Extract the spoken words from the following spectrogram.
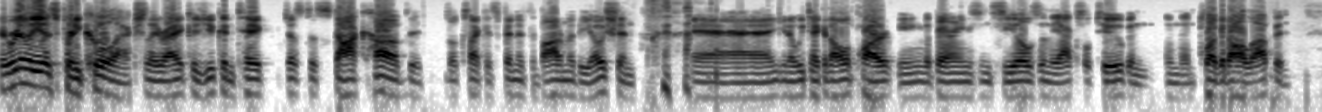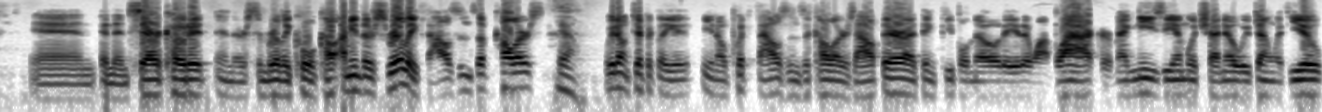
It really is pretty cool, actually, right? Because you can take just a stock hub that looks like it's been at the bottom of the ocean, and you know we take it all apart, meaning the bearings and seals and the axle tube, and and then plug it all up and and and then Cerakote it. And there's some really cool color. I mean, there's really thousands of colors. Yeah. We don't typically, you know, put thousands of colors out there. I think people know they either want black or magnesium, which I know we've done with you.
